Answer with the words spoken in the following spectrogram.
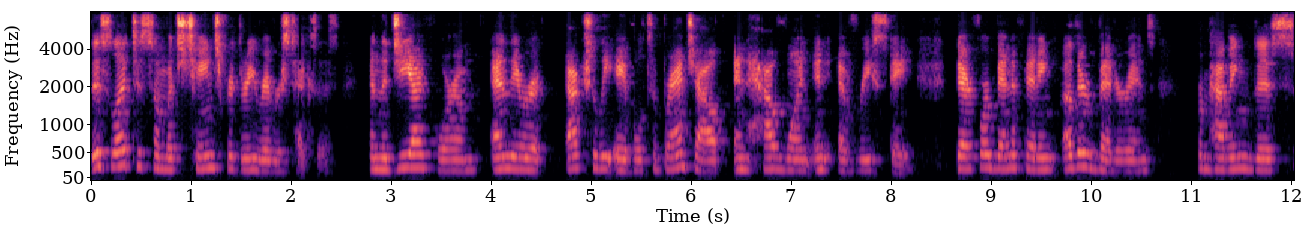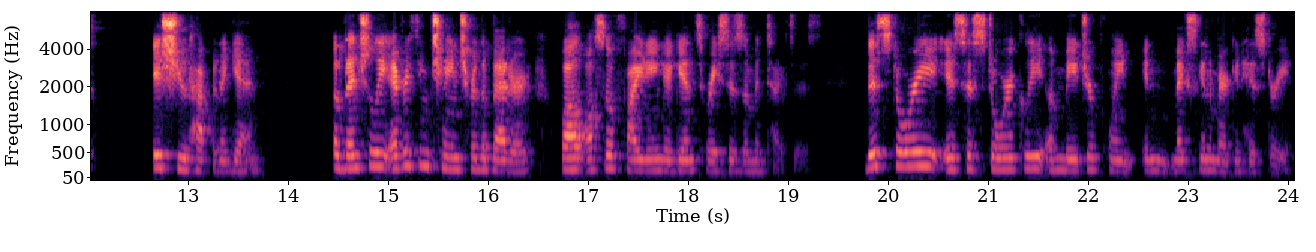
This led to so much change for Three Rivers, Texas, and the GI Forum, and they were actually able to branch out and have one in every state therefore benefiting other veterans from having this issue happen again. Eventually, everything changed for the better while also fighting against racism in Texas. This story is historically a major point in Mexican American history.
